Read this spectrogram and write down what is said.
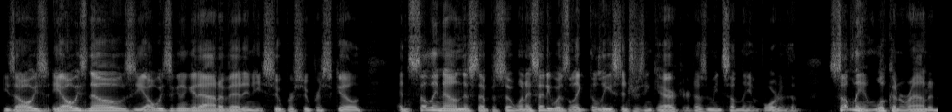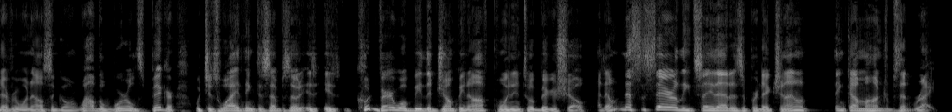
he's always he always knows he always is going to get out of it and he's super super skilled. And suddenly now in this episode when i said he was like the least interesting character doesn't mean suddenly i'm bored with him. Suddenly i'm looking around at everyone else and going wow the world's bigger which is why i think this episode is, is could very well be the jumping off point into a bigger show. I don't necessarily say that as a prediction. I don't think I'm 100% right.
